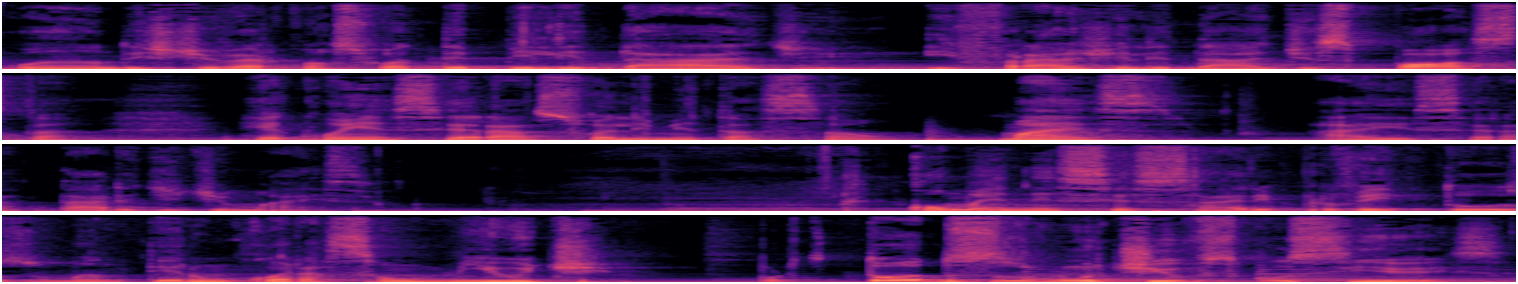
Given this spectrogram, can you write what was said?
quando estiver com a sua debilidade e fragilidade exposta, reconhecerá sua limitação, mas aí será tarde demais. Como é necessário e proveitoso manter um coração humilde por todos os motivos possíveis.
